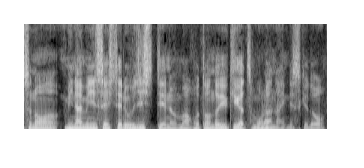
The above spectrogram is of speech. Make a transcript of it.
その南に接している宇治市っていうのは、まあ、ほとんど雪が積もらないんですけど、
